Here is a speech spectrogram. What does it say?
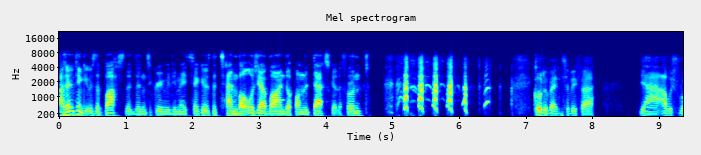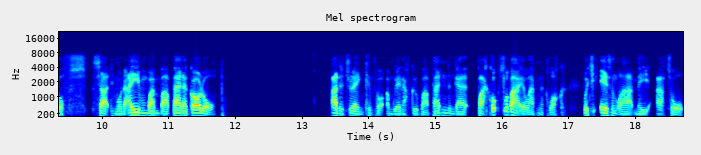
I don't think it was the bass that didn't agree with you, mate. I think it was the ten bottles you had lined up on the desk at the front. Could have been, to be fair. Yeah, I was rough Saturday morning. I even went back bed. I got up, had a drink, and thought I'm going to have to go back bed and get back up till about eleven o'clock, which isn't like me at all.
